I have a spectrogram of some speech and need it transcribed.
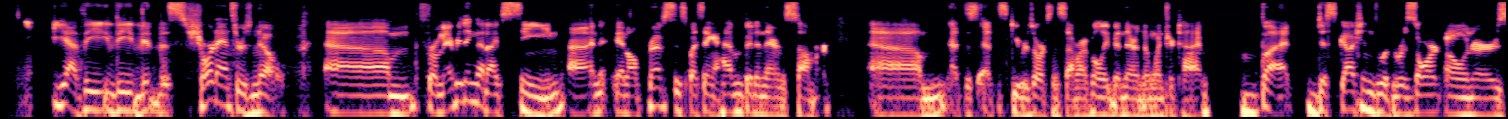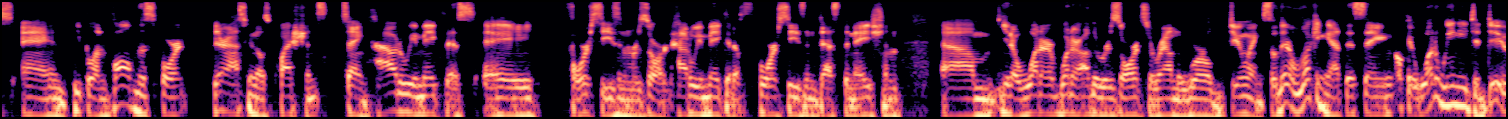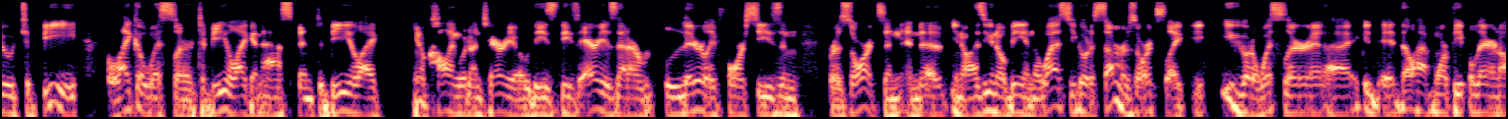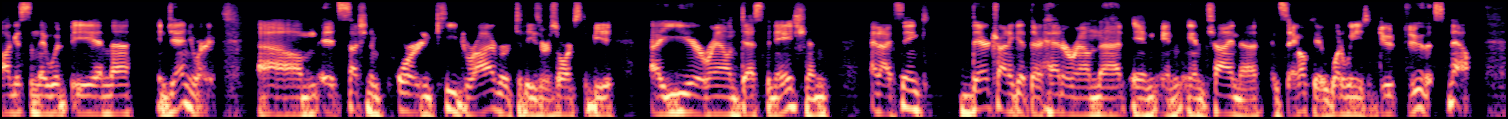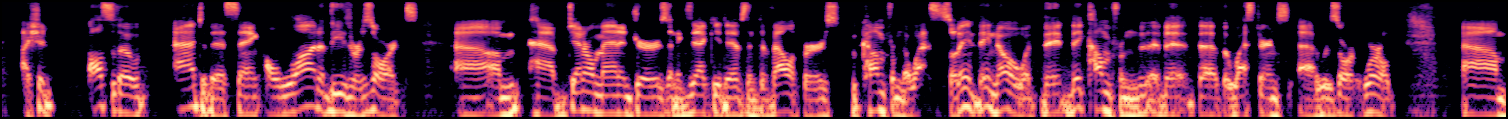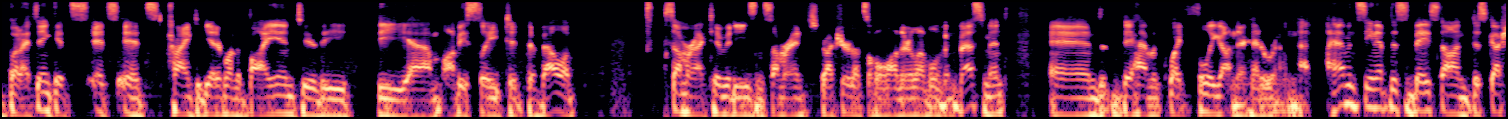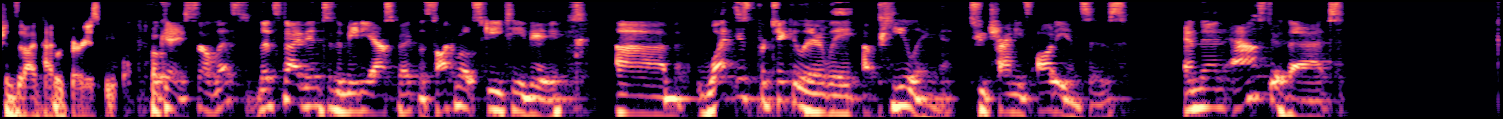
yeah, the, the, the the short answer is no. Um, from everything that I've seen, uh, and, and I'll preface this by saying I haven't been in there in the summer um, at this at the ski resorts in summer. I've only been there in the wintertime. But discussions with resort owners and people involved in the sport, they're asking those questions, saying, "How do we make this a four season resort? How do we make it a four season destination? Um, you know, what are what are other resorts around the world doing? So they're looking at this saying, okay, what do we need to do to be like a Whistler, to be like an Aspen, to be like you know Collingwood, Ontario, these these areas that are literally four season resorts, and and uh, you know as you know, being in the West, you go to some resorts like you, you go to Whistler, uh, it it, they'll have more people there in August than they would be in uh, in January. Um, it's such an important key driver to these resorts to be a year round destination. And I think they're trying to get their head around that in, in, in China and saying, okay, what do we need to do to do this? Now, I should also add to this saying a lot of these resorts um, have general managers and executives and developers who come from the West. So they, they know what they, they come from the, the, the, the Western uh, resort world. Um, but I think it's it's it's trying to get everyone to buy into the the um, obviously to develop summer activities and summer infrastructure. That's a whole other level of investment, and they haven't quite fully gotten their head around that. I haven't seen if this is based on discussions that I've had with various people. Okay, so let's let's dive into the media aspect. Let's talk about ski TV. Um, what is particularly appealing to Chinese audiences? And then after that,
